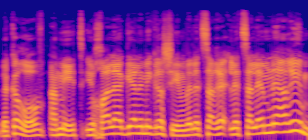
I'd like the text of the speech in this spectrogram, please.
בקרוב, עמית יוכל להגיע למגרשים ולצלם נערים.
